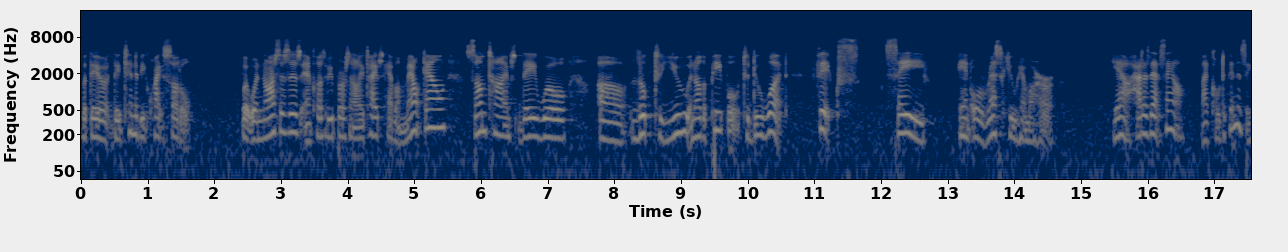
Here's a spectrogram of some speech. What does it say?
but they are, they tend to be quite subtle. But when narcissists and cluster B personality types have a meltdown, sometimes they will uh, look to you and other people to do what? Fix, save, and or rescue him or her. Yeah, how does that sound? Like codependency.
